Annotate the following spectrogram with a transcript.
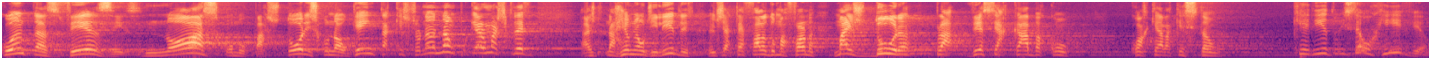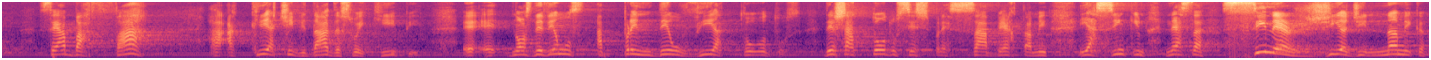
Quantas vezes nós, como pastores, quando alguém está questionando, não, porque era uma escreve. Na reunião de líderes, a gente até fala de uma forma mais dura para ver se acaba com, com aquela questão. Querido, isso é horrível você abafar a, a criatividade da sua equipe. É, é, nós devemos aprender a ouvir a todos, deixar todos se expressar abertamente, e assim que nessa sinergia dinâmica,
